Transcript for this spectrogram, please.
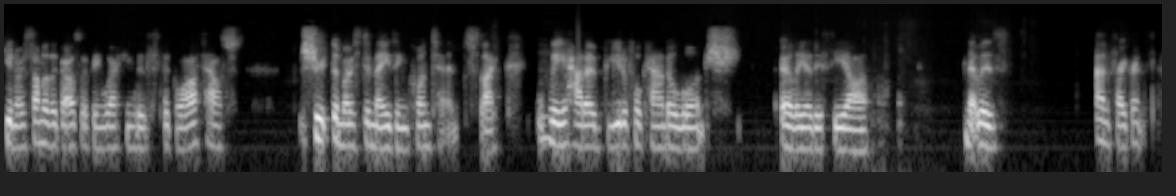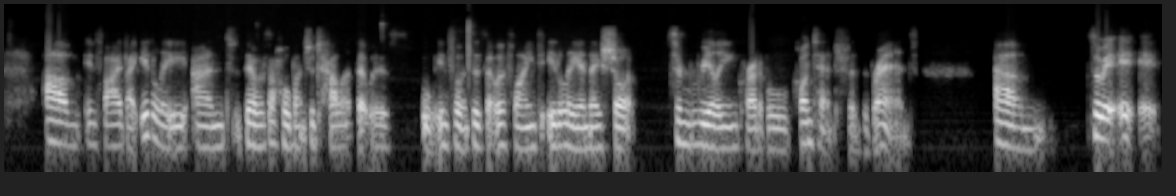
you know, some of the girls we've been working with the Glass House shoot the most amazing content. Like Mm. we had a beautiful candle launch earlier this year that was and fragrance um, inspired by Italy, and there was a whole bunch of talent that was influencers that were flying to Italy, and they shot some really incredible content for the brand. Um, so it, it, it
